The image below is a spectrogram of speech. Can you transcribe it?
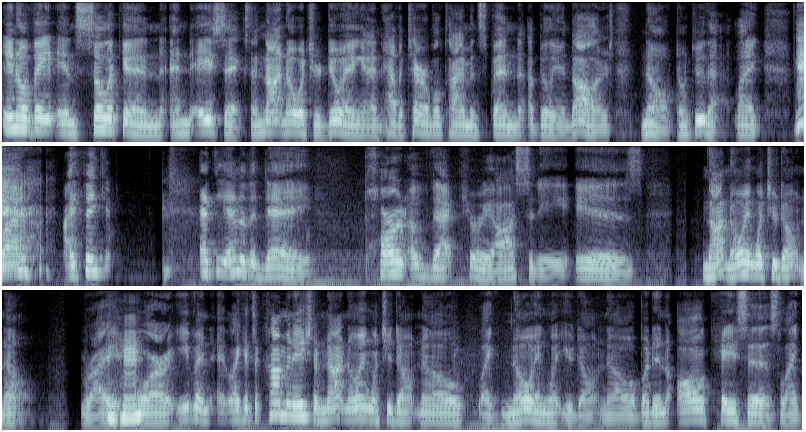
innovate in silicon and ASICs and not know what you're doing and have a terrible time and spend a billion dollars. No, don't do that. Like but I think at the end of the day, part of that curiosity is not knowing what you don't know right? Mm-hmm. Or even like it's a combination of not knowing what you don't know, like knowing what you don't know, but in all cases, like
